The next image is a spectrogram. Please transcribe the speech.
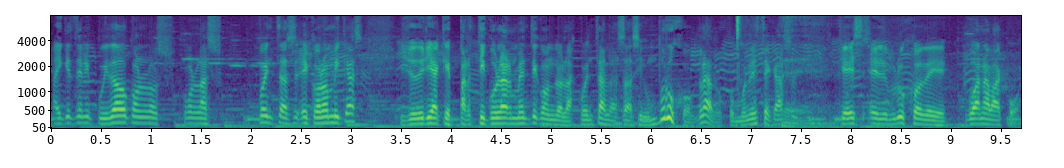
Hay que tener cuidado con, los, con las cuentas económicas y yo diría que particularmente cuando las cuentas las hace un brujo, claro, como en este caso, que es el brujo de Guanabacoa.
